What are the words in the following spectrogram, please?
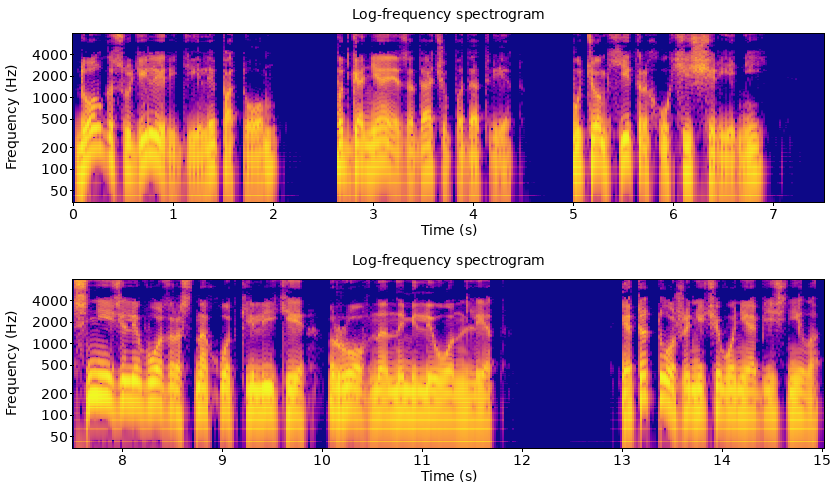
Долго судили-редили, потом, подгоняя задачу под ответ, путем хитрых ухищрений, снизили возраст находки Лики ровно на миллион лет это тоже ничего не объяснило.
